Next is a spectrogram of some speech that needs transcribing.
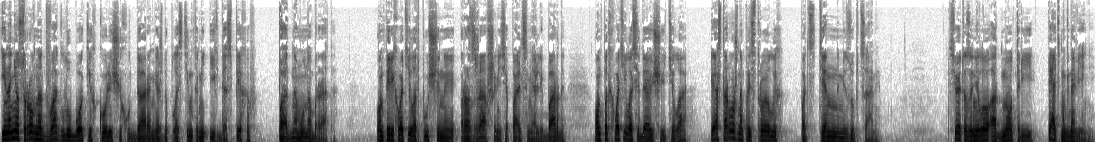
и нанес ровно два глубоких колющих удара между пластинками их доспехов по одному на брата. Он перехватил отпущенные разжавшимися пальцами алебарды, он подхватил оседающие тела и осторожно пристроил их под стенными зубцами. Все это заняло одно, три, пять мгновений.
